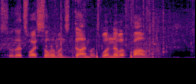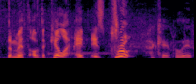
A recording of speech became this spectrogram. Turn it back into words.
So that's why Solomon's diamonds were never found. The myth of the killer ape is true. I can't believe it.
